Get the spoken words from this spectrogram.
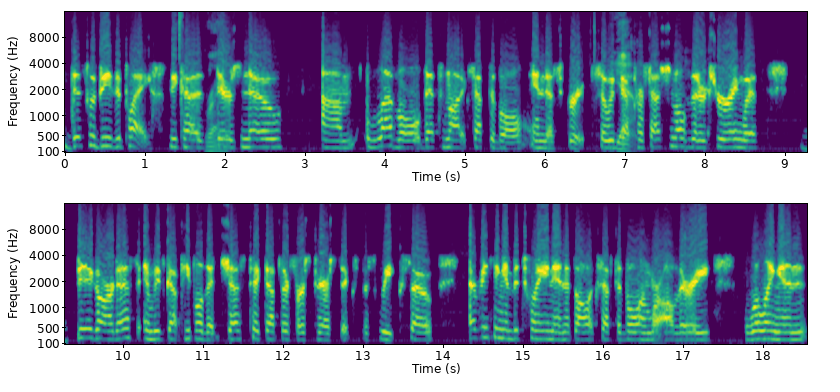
This would be the place because Right. there's no um, level that's not acceptable in this group. So we've Yeah. got professionals that are touring with big artists, and we've got people that just picked up their first pair of sticks this week. So everything in between, and it's all acceptable, and we're all very willing and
